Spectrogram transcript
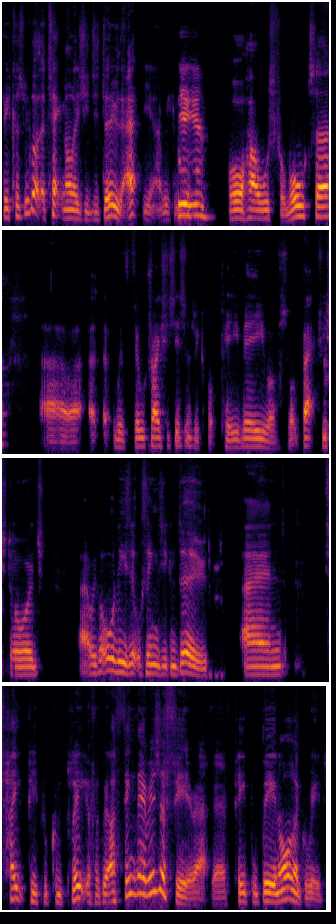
because we've got the technology to do that. You know, we can yeah, yeah. boreholes for water uh, uh, with filtration systems. We can put PV. We've got battery storage. Uh, we've got all these little things you can do, and take people completely off a grid. I think there is a fear out there of people being on a grid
